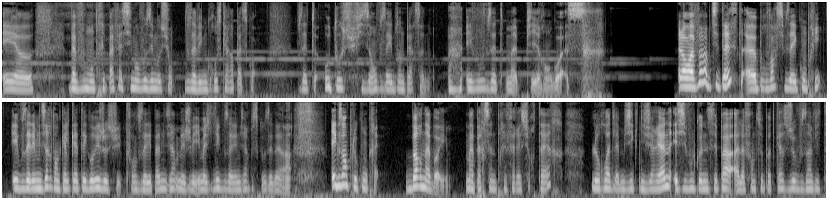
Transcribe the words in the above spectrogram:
et euh, bah, vous montrez pas facilement vos émotions. Vous avez une grosse carapace quoi. Vous êtes autosuffisant, vous avez besoin de personne. Et vous, vous êtes ma pire angoisse. Alors on va faire un petit test euh, pour voir si vous avez compris et vous allez me dire dans quelle catégorie je suis. Enfin vous allez pas me dire mais je vais imaginer que vous allez me dire parce que vous avez un exemple concret. Burna Boy, ma personne préférée sur Terre, le roi de la musique nigériane. Et si vous ne le connaissez pas, à la fin de ce podcast, je vous invite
